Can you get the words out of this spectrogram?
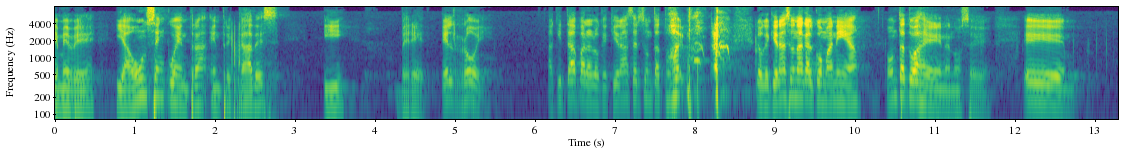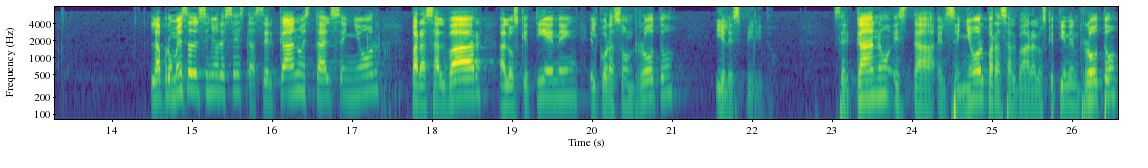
que me ve, y aún se encuentra entre Cades y Beret. El Roy. Aquí está para los que quieran hacerse un tatuaje, los que quieran hacer una calcomanía, un tatuaje no sé. Eh, la promesa del Señor es esta, cercano está el Señor para salvar a los que tienen el corazón roto y el espíritu. Cercano está el Señor para salvar a los que tienen roto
